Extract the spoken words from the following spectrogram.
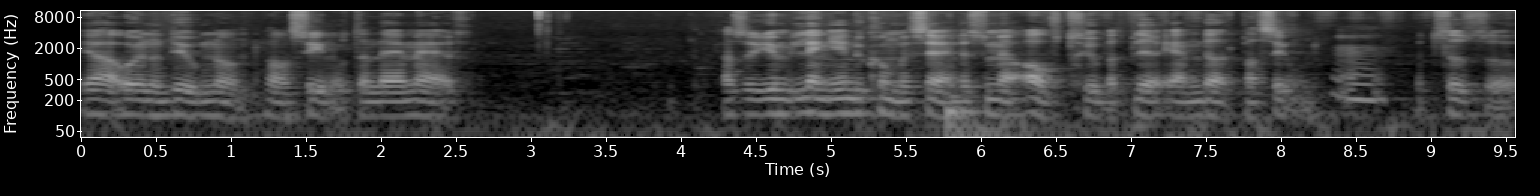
ja oj nu dog någon, har en syn. Utan det är mer, alltså ju längre in du kommer i serien desto mer avtrubbat blir en död person. Mm. Slut så,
